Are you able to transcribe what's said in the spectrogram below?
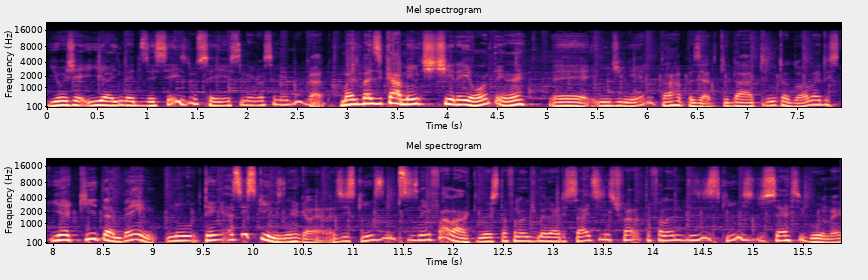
E hoje é, e ainda é 16, não sei, esse negócio é meio bugado. Mas basicamente tirei ontem, né? É, em dinheiro, tá, rapaziada? Que dá 30 dólares. E aqui também no, tem as skins, né, galera? As skins não precisa nem falar, que nós está falando de melhores sites, a gente fala, tá falando das skins de CSGO, né?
